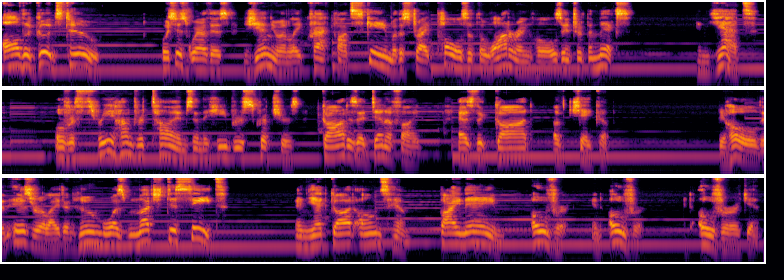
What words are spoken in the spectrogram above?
all the goods too which is where this genuinely crackpot scheme with the striped poles at the watering holes entered the mix. And yet, over 300 times in the Hebrew scriptures, God is identified as the God of Jacob. Behold, an Israelite in whom was much deceit, and yet God owns him by name over and over and over again.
